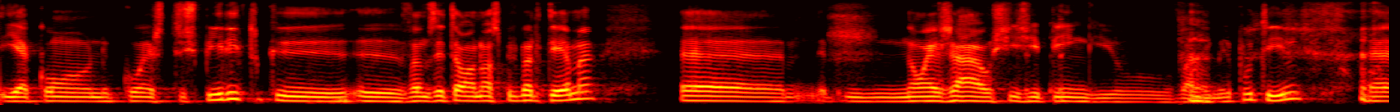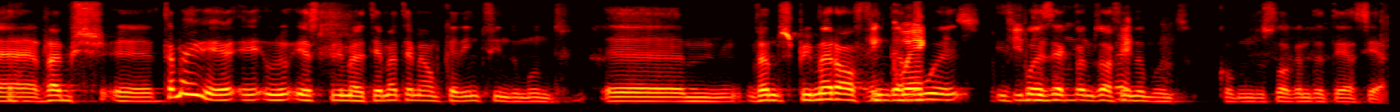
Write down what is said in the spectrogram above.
e é com, com este espírito que vamos então ao nosso primeiro tema. não é já o Xi Jinping e o Vladimir Putin. vamos também este primeiro tema também é um bocadinho de fim do mundo. vamos primeiro ao fim da rua e depois é que vamos ao fim do mundo, como no slogan da TSF.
